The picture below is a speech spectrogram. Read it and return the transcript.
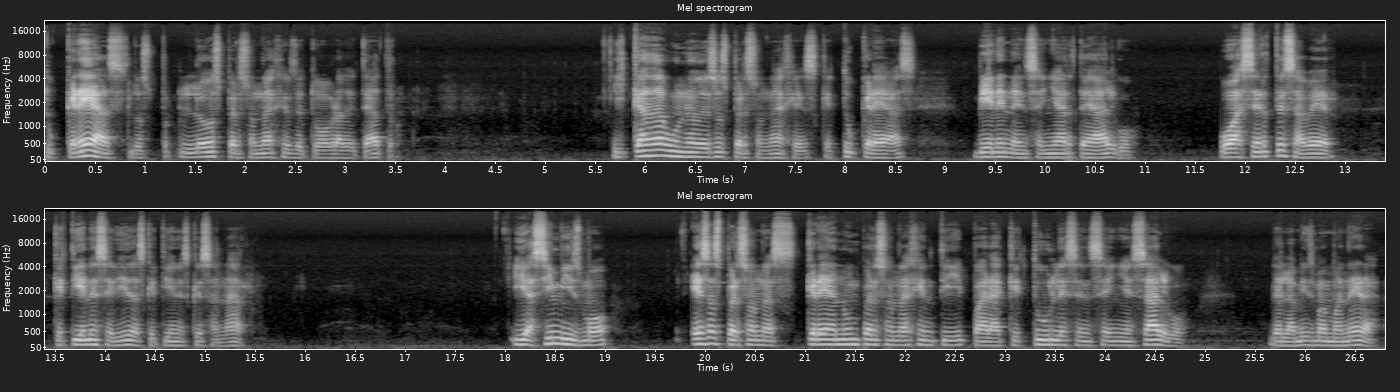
Tú creas los, los personajes de tu obra de teatro. Y cada uno de esos personajes que tú creas vienen a enseñarte algo o a hacerte saber que tienes heridas que tienes que sanar. Y asimismo, esas personas crean un personaje en ti para que tú les enseñes algo. De la misma manera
